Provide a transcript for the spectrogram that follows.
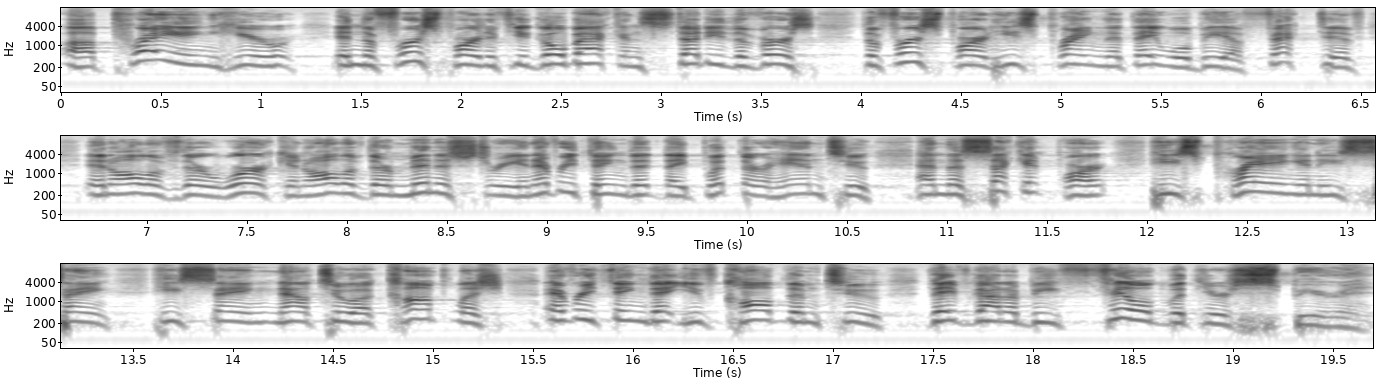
uh, praying here in the first part, if you go back and study the verse, the first part, he's praying that they will be effective in all of their work and all of their ministry and everything that they put their hand to. And the second part, he's praying and he's saying, he's saying, now to accomplish everything that you've called them to, they've got to be filled with your spirit.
